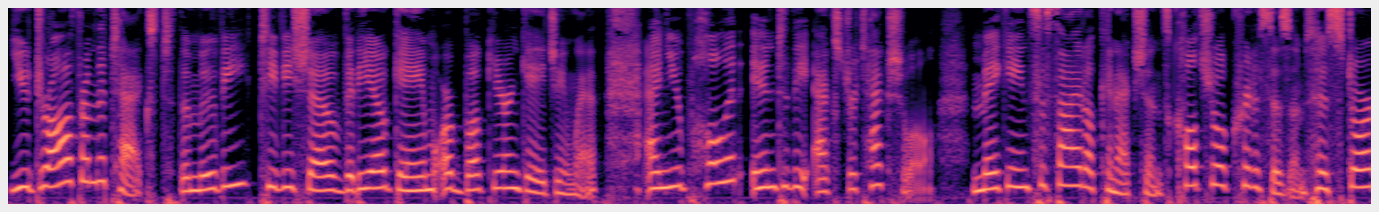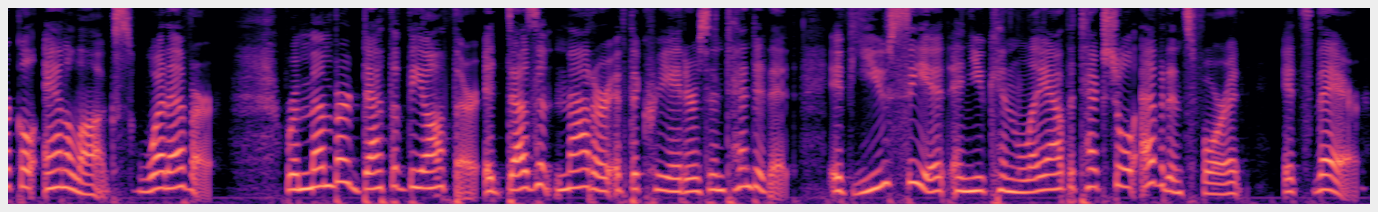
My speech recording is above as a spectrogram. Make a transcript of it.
You draw from the text, the movie, TV show, video game, or book you're engaging with, and you pull it into the extra textual, making societal connections, cultural criticisms, historical analogs, whatever. Remember death of the author. It doesn't matter if the creators intended it. If you see it and you can lay out the textual evidence for it, it's there.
